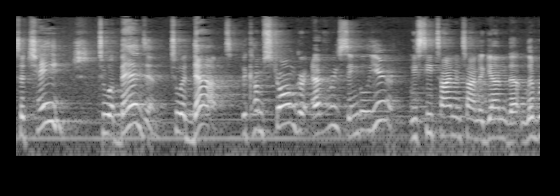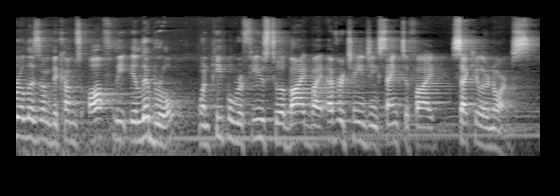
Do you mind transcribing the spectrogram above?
to change, to abandon, to adapt become stronger every single year. We see time and time again that liberalism becomes awfully illiberal when people refuse to abide by ever changing sanctified secular norms.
